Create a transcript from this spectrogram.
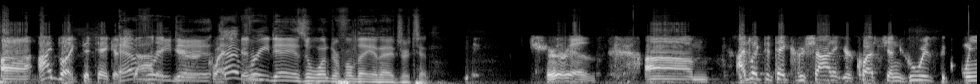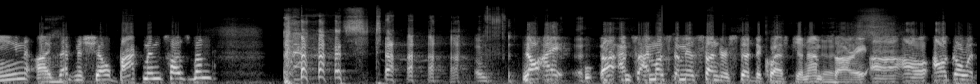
Uh, I'd like to take a every shot at day, your question. Every day is a wonderful day in Edgerton. Sure is. Um, I'd like to take a shot at your question. Who is the queen? Uh, is that Michelle Bachmann's husband? Stop. No, I I'm, I must have misunderstood the question. I'm sorry. Uh, I'll I'll go with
